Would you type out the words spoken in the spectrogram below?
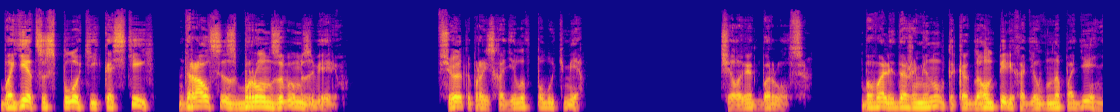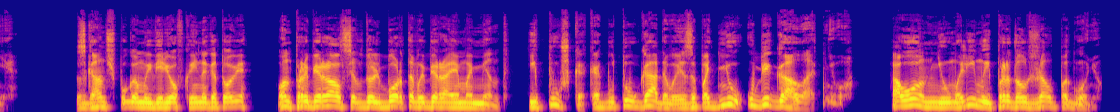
боец из плоти и костей дрался с бронзовым зверем. Все это происходило в полутьме. Человек боролся. Бывали даже минуты, когда он переходил в нападение. С ганшпугом и веревкой наготове он пробирался вдоль борта, выбирая момент, и пушка, как будто угадывая западню, убегала от него. А он, неумолимый, продолжал погоню.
